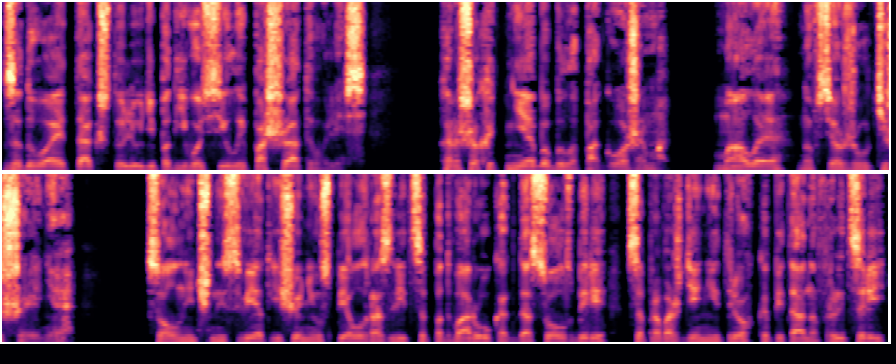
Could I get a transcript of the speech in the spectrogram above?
задувая так, что люди под его силой пошатывались. Хорошо хоть небо было погожим. Малое, но все же утешение — Солнечный свет еще не успел разлиться по двору, когда Солсбери в сопровождении трех капитанов-рыцарей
